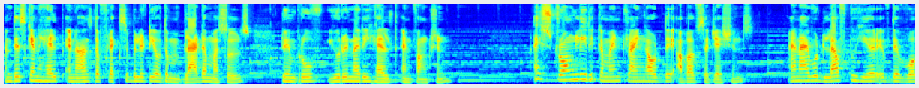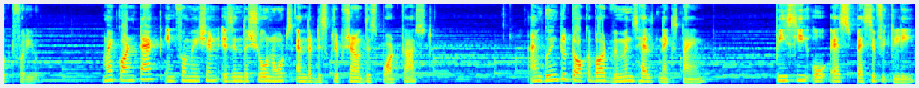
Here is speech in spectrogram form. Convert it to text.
And this can help enhance the flexibility of the bladder muscles to improve urinary health and function. I strongly recommend trying out the above suggestions, and I would love to hear if they worked for you. My contact information is in the show notes and the description of this podcast. I'm going to talk about women's health next time, PCOS specifically,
